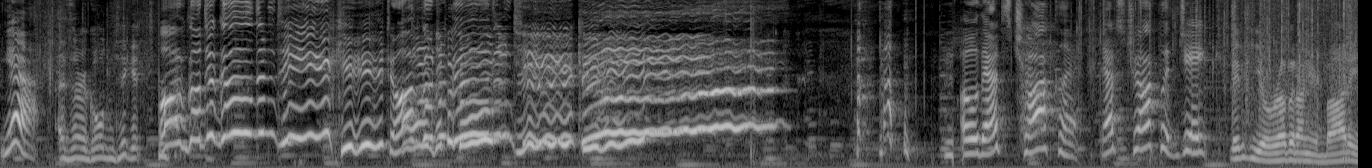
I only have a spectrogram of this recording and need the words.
Yeah. Is there a golden ticket? I've got a golden ticket. I've got a golden ticket. Oh, that's chocolate. That's chocolate, Jake. Maybe if you rub it on your body.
